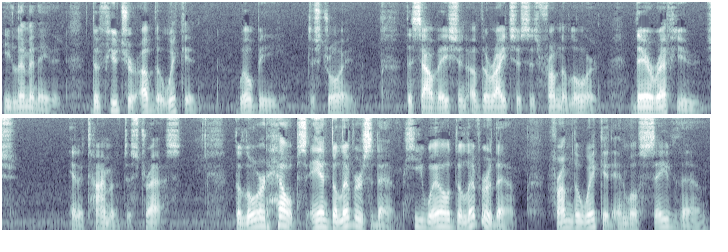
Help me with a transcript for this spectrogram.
eliminated. The future of the wicked will be destroyed. The salvation of the righteous is from the Lord, their refuge in a time of distress. The Lord helps and delivers them. He will deliver them from the wicked and will save them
